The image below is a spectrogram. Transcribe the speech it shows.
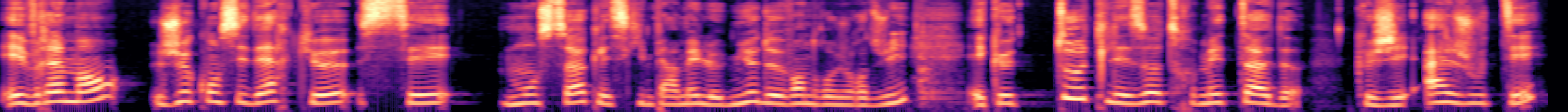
Et vraiment, je considère que c'est mon socle et ce qui me permet le mieux de vendre aujourd'hui et que toutes les autres méthodes que j'ai ajoutées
